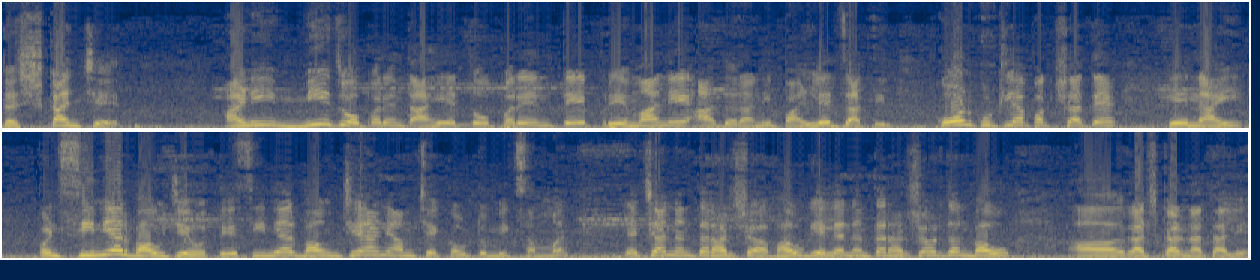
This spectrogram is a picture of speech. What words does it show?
दशकांचे आहेत. आणि मी जोपर्यंत आहे तोपर्यंत ते प्रेमाने आदराने पाळलेच जातील. कोण कुठल्या पक्षात आहे हे नाही. पण सिनियर भाऊ जे होते सिनियर भाऊंचे आणि आमचे कौटुंबिक संबंध त्याच्यानंतर हर्ष भाऊ गेल्यानंतर हर्षवर्धन भाऊ राजकारणात आले.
